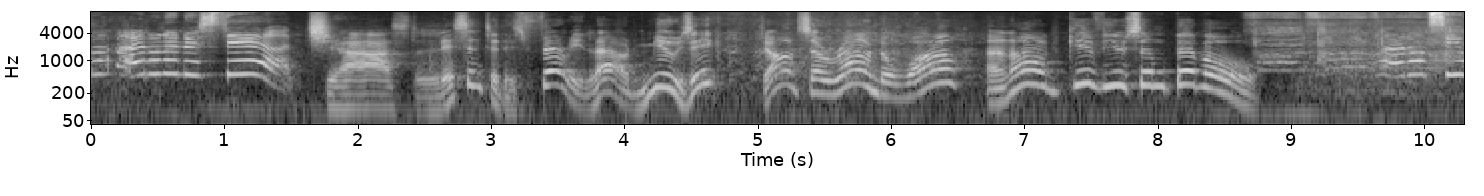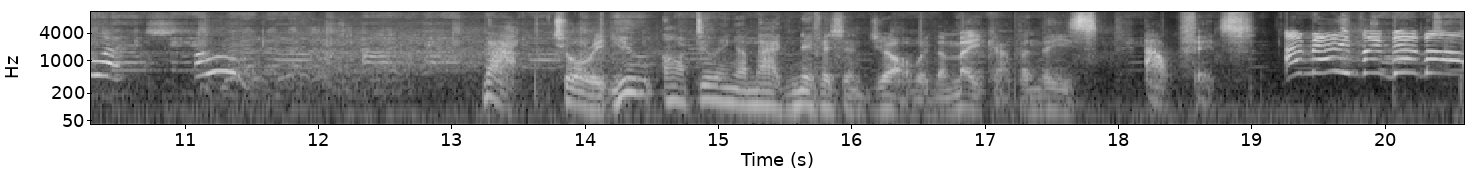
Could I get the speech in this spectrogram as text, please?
But I don't understand. Just listen to this very loud music, dance around a while, and I'll give you some bibble. I don't see what. Oh, Now, Tori, you are doing a magnificent job with the makeup and these outfits. I'm ready for Bibble.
